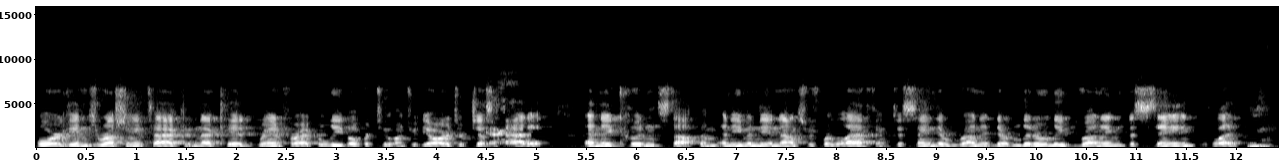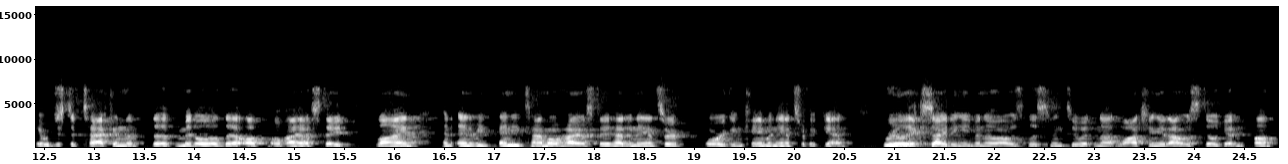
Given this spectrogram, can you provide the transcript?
Oregon's rushing attack, and that kid ran for I believe over 200 yards or just yeah. had it and they couldn't stop him. And even the announcers were laughing, just saying they're running, they're literally running the same play. They were just attacking the, the middle of the Ohio State line. And every anytime Ohio State had an answer, Oregon came and answered again. Really exciting, even though I was listening to it, not watching it, I was still getting pumped.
